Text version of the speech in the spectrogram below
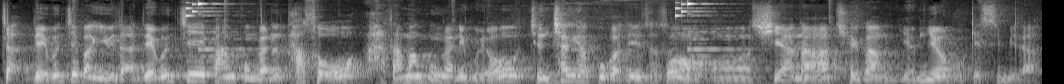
자, 네 번째 방입니다. 네 번째 방 공간은 다소 아담한 공간이고요. 전창이 확보가 되어 있어서 어, 시야나 채광 염려 없겠습니다.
